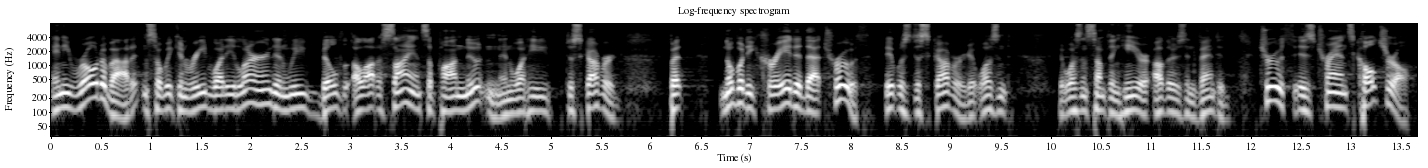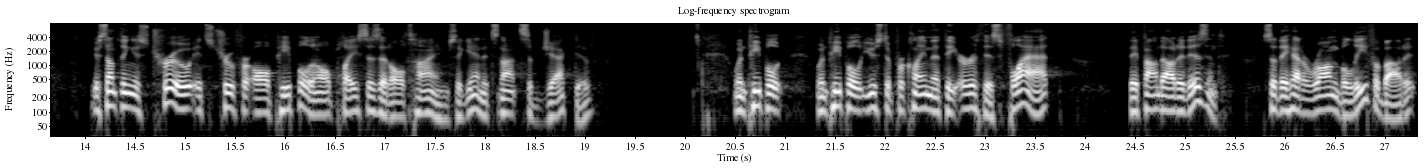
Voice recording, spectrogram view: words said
and he wrote about it. And so we can read what he learned and we build a lot of science upon Newton and what he discovered. But nobody created that truth. It was discovered. It wasn't, it wasn't something he or others invented. Truth is transcultural. If something is true, it's true for all people in all places at all times. Again, it's not subjective. When people, when people used to proclaim that the earth is flat, they found out it isn't. So they had a wrong belief about it,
